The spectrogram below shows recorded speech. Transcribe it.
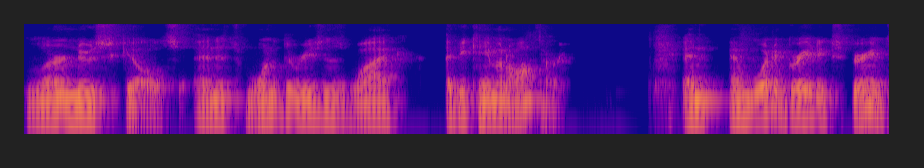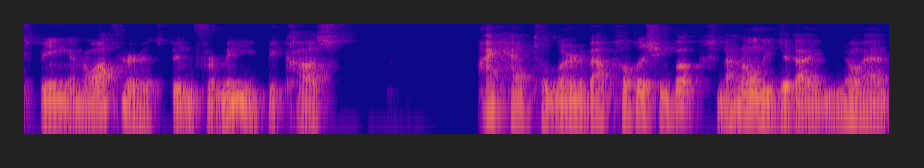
learn new skills, and it's one of the reasons why I became an author and and what a great experience being an author has been for me because I had to learn about publishing books. Not only did I know how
